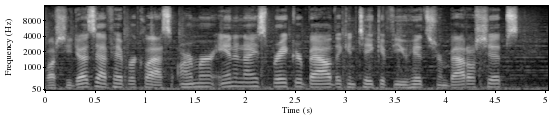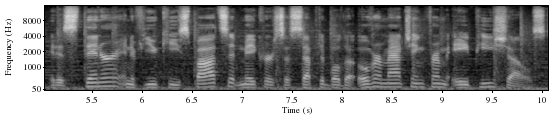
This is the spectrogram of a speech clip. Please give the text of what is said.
While she does have Hipper class armor and an icebreaker bow that can take a few hits from battleships, it is thinner in a few key spots that make her susceptible to overmatching from AP shells,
